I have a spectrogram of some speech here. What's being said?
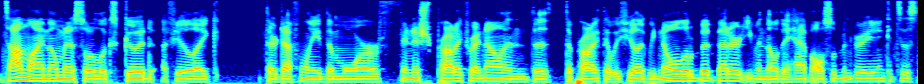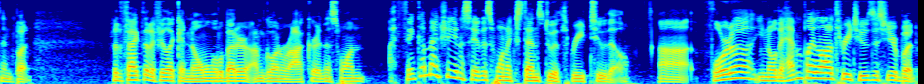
it's online, though. Minnesota looks good. I feel like they're definitely the more finished product right now and the, the product that we feel like we know a little bit better, even though they have also been very inconsistent. But for the fact that I feel like I know them a little better, I'm going ROKKR in this one. I think I'm actually going to say this one extends to a 3 2, though. Uh, Florida, you know, they haven't played a lot of 3 2s this year, but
